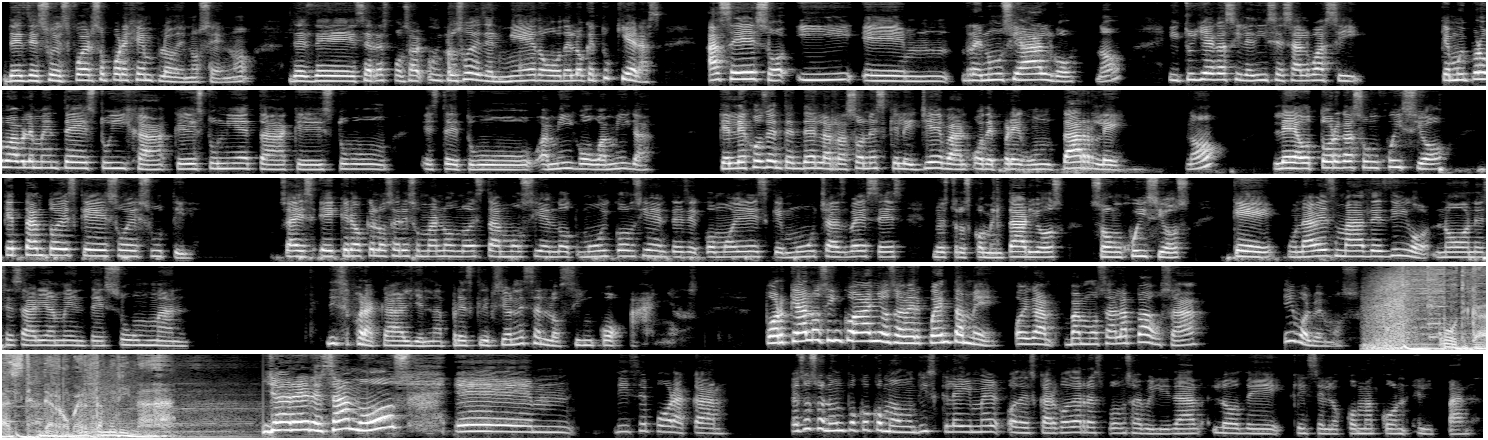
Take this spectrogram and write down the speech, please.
desde su esfuerzo, por ejemplo, de no sé, ¿no? Desde ser responsable o incluso desde el miedo o de lo que tú quieras, hace eso y em, renuncia a algo, ¿no? Y tú llegas y le dices algo así, que muy probablemente es tu hija, que es tu nieta, que es tu, este, tu amigo o amiga, que lejos de entender las razones que le llevan o de preguntarle, ¿no? Le otorgas un juicio, ¿qué tanto es que eso es útil? O sea, eh, creo que los seres humanos no estamos siendo muy conscientes de cómo es que muchas veces nuestros comentarios son juicios que, una vez más les digo, no necesariamente suman. Dice por acá alguien, la prescripción es a los cinco años. ¿Por qué a los cinco años? A ver, cuéntame. Oigan, vamos a la pausa y volvemos. Podcast de Roberta Medina. Ya regresamos. Em, dice por acá. Eso suena un poco como un disclaimer o descargo de responsabilidad, lo de que se lo coma con el pan.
